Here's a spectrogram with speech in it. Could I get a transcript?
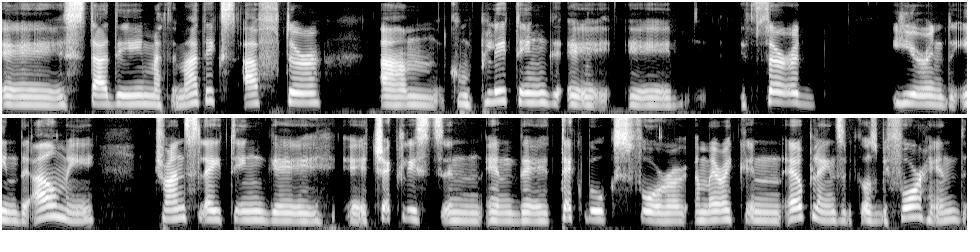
uh, study mathematics after um, completing a, a, third year in the in the army, translating uh, uh, checklists and and uh, tech books for American airplanes because beforehand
